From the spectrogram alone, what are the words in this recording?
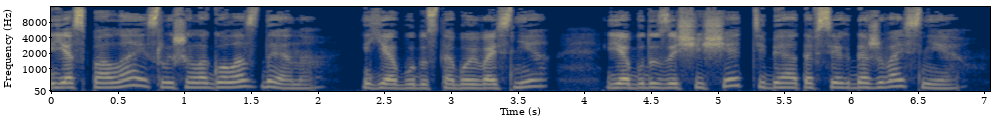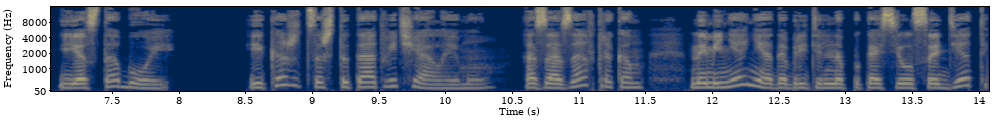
Я спала и слышала голос Дэна. «Я буду с тобой во сне, я буду защищать тебя ото всех даже во сне. Я с тобой. И кажется, что-то отвечала ему. А за завтраком на меня неодобрительно покосился дед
